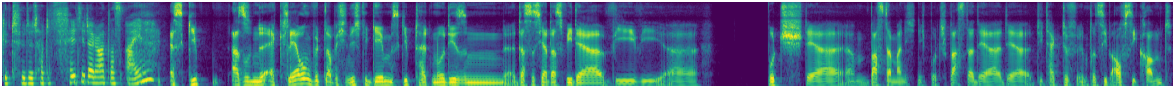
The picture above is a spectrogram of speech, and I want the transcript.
getötet hat. Fällt dir da gerade was ein? Es gibt, also eine Erklärung wird, glaube ich, nicht gegeben. Es gibt halt nur diesen, das ist ja das wie der, wie, wie, äh, Butch, der ähm, Buster meine ich nicht Butch, Buster, der, der Detective im Prinzip auf sie kommt,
